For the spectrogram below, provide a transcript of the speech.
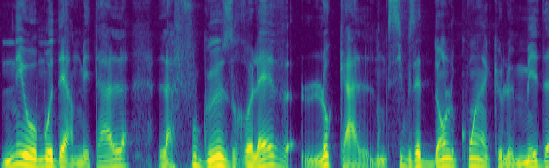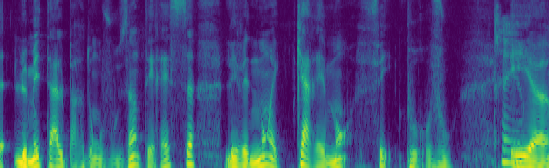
néo-moderne métal, la fougueuse relève locale. Donc si vous êtes dans le coin et que le, le métal pardon, vous intéresse, l'événement est carrément fait pour vous. Et euh,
